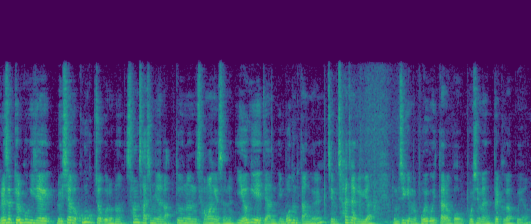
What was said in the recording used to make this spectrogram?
그래서 결국 이제 러시아가 궁극적으로는 3, 40년 앞두는 상황에서는 여기에 대한 이 모든 땅을 지금 차지하기 위한 움직임을 보이고 있다고 보시면 될 것 같고요.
